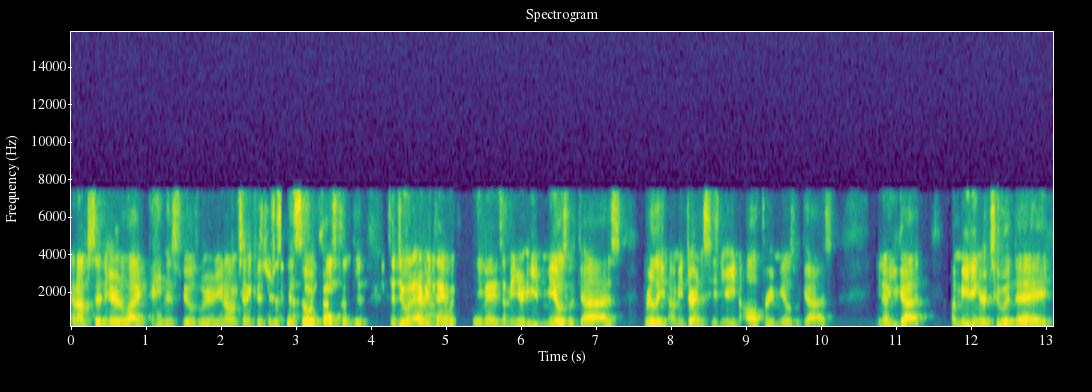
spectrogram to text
and I'm sitting here like, dang, this feels weird. You know what I'm saying? Because you just get so accustomed to, to doing everything with teammates. I mean, you're eating meals with guys. Really, I mean, during the season, you're eating all three meals with guys. You know, you got a meeting or two a day,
